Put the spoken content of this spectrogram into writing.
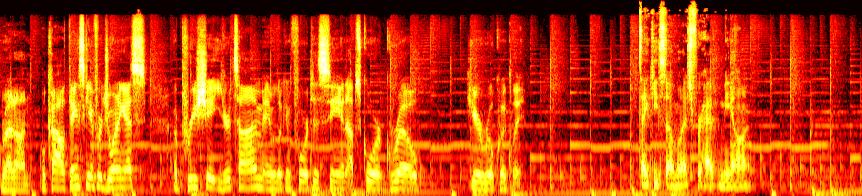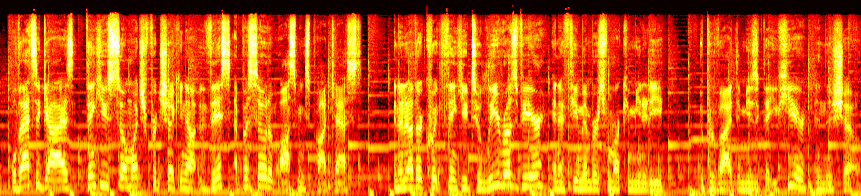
Right on. Well kyle thanks again for joining us. Appreciate your time and we're looking forward to seeing upscore grow here real quickly. Thank you so much for having me on well, that's it, guys. Thank you so much for checking out this episode of Awesome Inc's Podcast. And another quick thank you to Lee Rosevere and a few members from our community who provide the music that you hear in this show.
